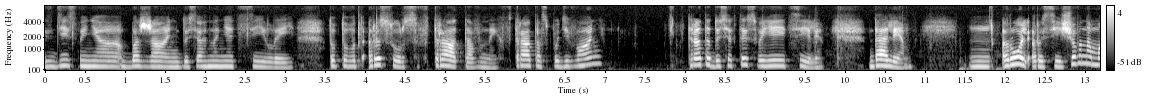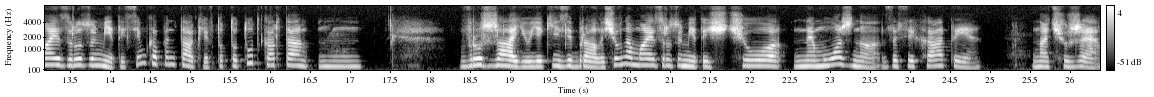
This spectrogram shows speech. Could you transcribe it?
здійснення бажань, досягнення цілей. Тобто от ресурс, втрата в них, втрата сподівань, втрата досягти своєї цілі. Далі. Роль Росії, що вона має зрозуміти? Сімка пентаклів. Тобто тут карта врожаю, який зібрали, що вона має зрозуміти, що не можна засіхати на чуже.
